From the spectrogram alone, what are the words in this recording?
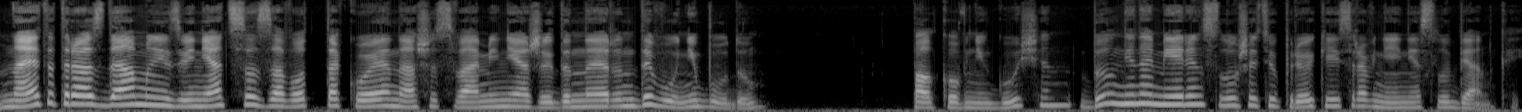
На этот раз, дамы, извиняться за вот такое наше с вами неожиданное рандеву не буду. Полковник Гущин был не намерен слушать упреки и сравнения с Лубянкой.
